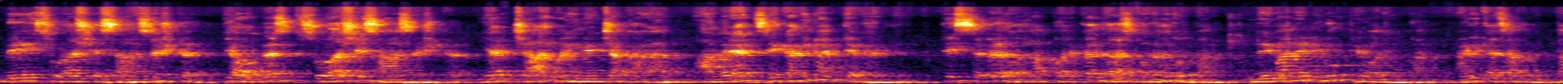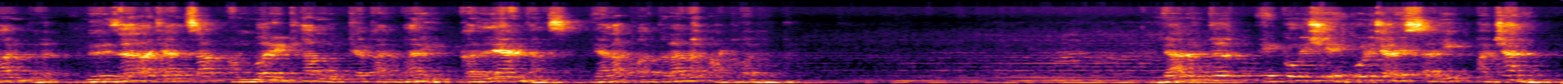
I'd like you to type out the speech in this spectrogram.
मे सोळाशे सहासष्ट ते ऑगस्ट सोळाशे सहासष्ट या चार महिन्यांच्या काळात आग्र्यात जे काही नाट्य घडले ते सगळं हा परकरदास बघत होता नेमाने लिहून ठेवत होता. आणि त्याचा वृत्तांत मिर्झा राजांचा अंबर इथला मुख्य कारभारी कल्याणदास याला पत्रानं पाठवत होता. यानंतर एकोणीसशे एकोणचाळीस साली अचानक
